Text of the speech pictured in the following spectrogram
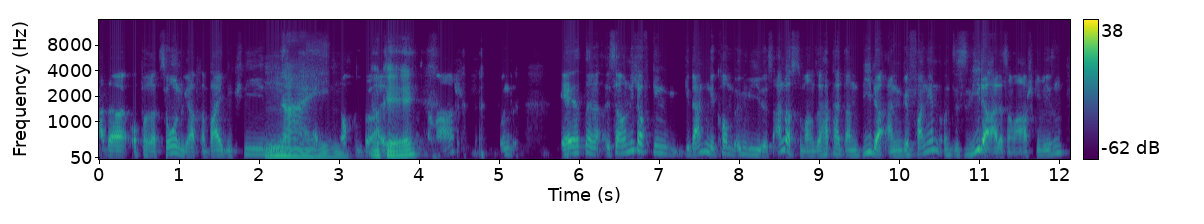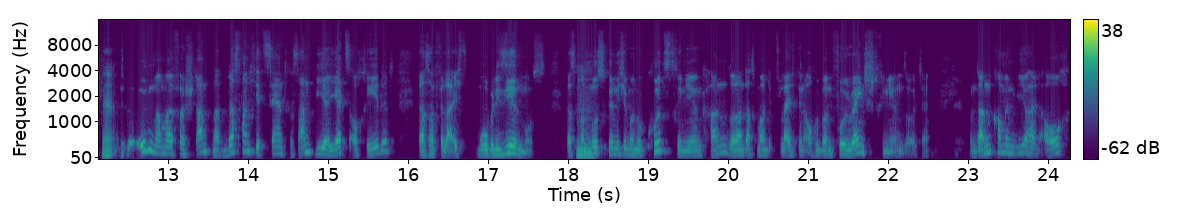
hat er Operationen gehabt an beiden Knien, Nein. Noch überall, okay. Und er dann, ist auch nicht auf den Gedanken gekommen, irgendwie das anders zu machen. sondern hat halt dann wieder angefangen und ist wieder alles am Arsch gewesen, ja. bis er irgendwann mal verstanden hat. Und das fand ich jetzt sehr interessant, wie er jetzt auch redet, dass er vielleicht mobilisieren muss. Dass man mhm. Muskeln nicht immer nur kurz trainieren kann, sondern dass man vielleicht den auch über einen Full Range trainieren sollte. Und dann kommen wir halt auch,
